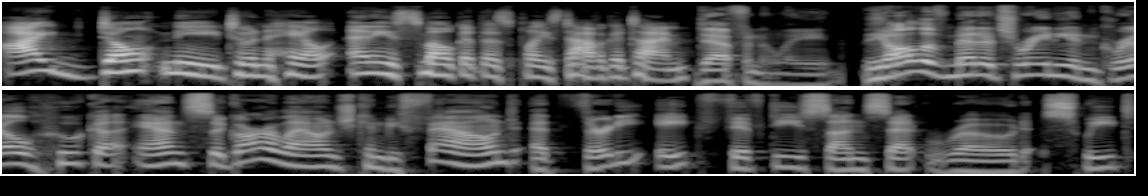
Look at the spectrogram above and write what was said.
I don't need to inhale any smoke at this place to have a good time. Definitely. The Olive Mediterranean Grill, Hookah, and Cigar Lounge can be found at 3850 Sunset Road, Suite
